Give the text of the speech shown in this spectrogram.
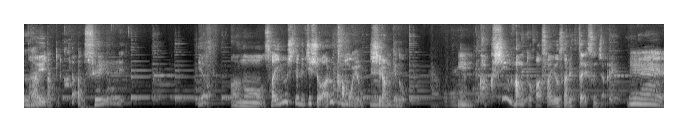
の？うがったとか、いやせいやあの採用してる辞書あるかもよ。知らんけど、うん。ね確信犯とか採用されてたりするんじゃない？うん、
